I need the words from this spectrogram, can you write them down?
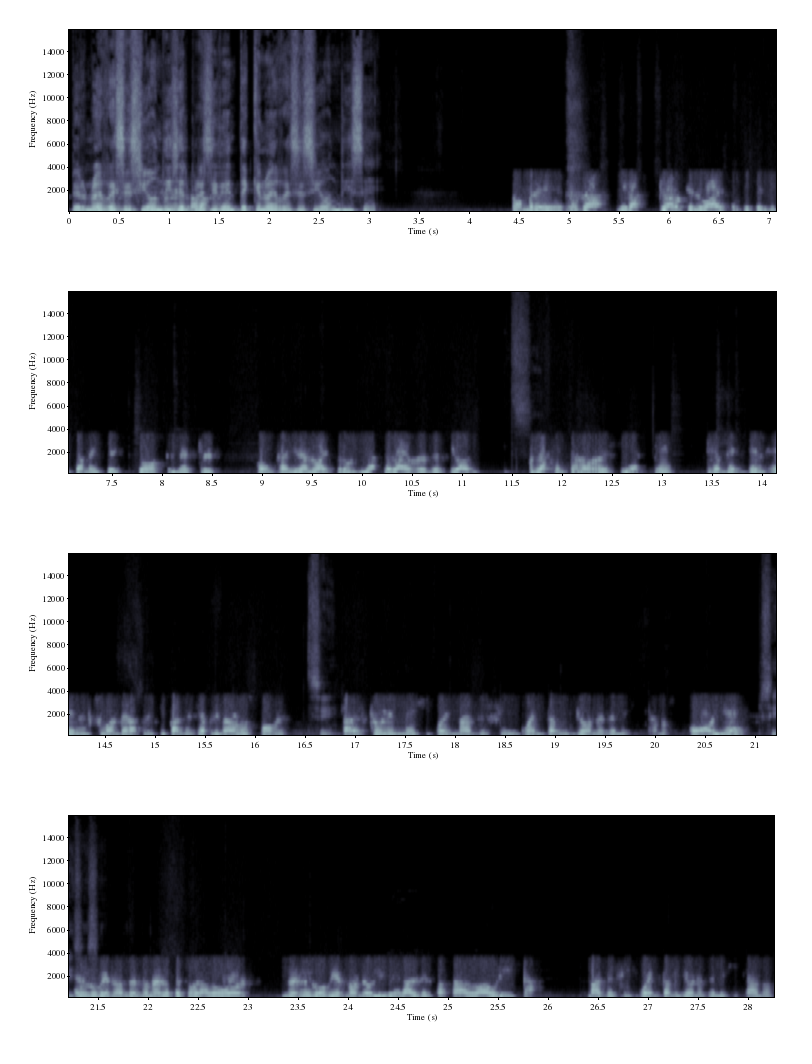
Pero no hay recesión, dice el presidente, que no hay recesión, dice. Hombre, o sea, mira, claro que lo hay, porque técnicamente dos trimestres con caída lo hay, pero un día de la recesión, pues la gente lo resiente. Fíjate, él, él, su bandera principal decía primero los pobres. ¿Sabes que hoy en México hay más de 50 millones de mexicanos? Hoy, ¿eh? en el gobierno de Manuel López Obrador, no en el gobierno neoliberal del pasado, ahorita, más de 50 millones de mexicanos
